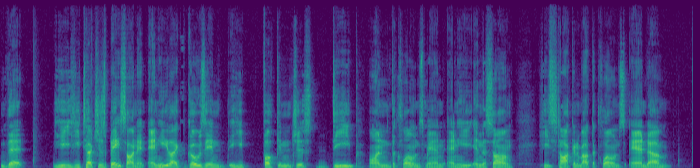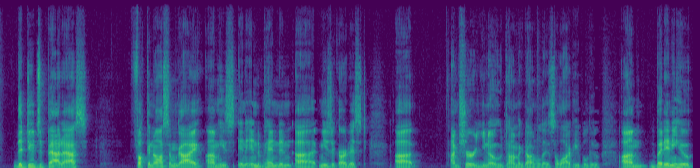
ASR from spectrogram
that he he touches base on it and he like goes in he fucking just deep on the clones man. And he in the song he's talking about the clones. And um the dude's a badass fucking awesome guy. Um he's an independent uh music artist. Uh I'm sure you know who Tom McDonald is. A lot of people do. Um, but anywho,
